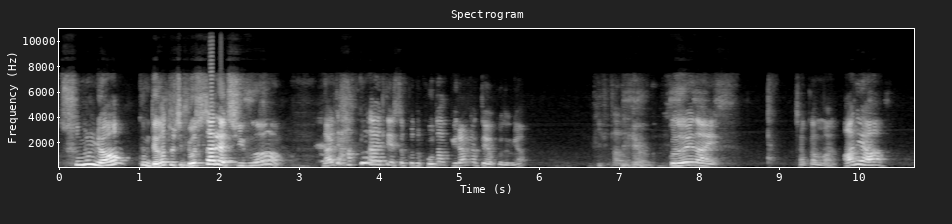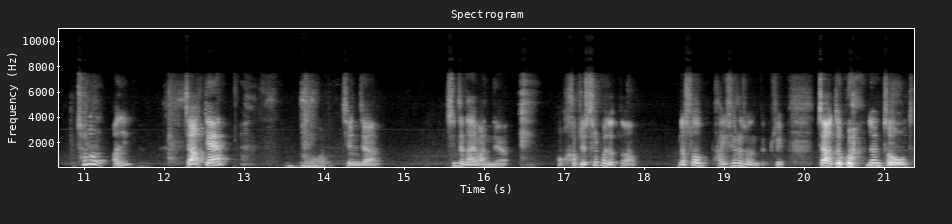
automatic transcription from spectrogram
스물요? 그럼 내가 도대체 몇 살이야, 지금? 나 이때 학교 다닐 때 있었거든. 고등학교 1학년 때였거든요. 비슷하네요. 그 너희 나이 잠깐만. 아니야. 초등 아니? 어려. 진짜. 진짜 나이 많네요. 어, 갑자기 슬퍼졌다. 나 수업 하기 싫어졌는데 갑자기. 자 The Golden Toad.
